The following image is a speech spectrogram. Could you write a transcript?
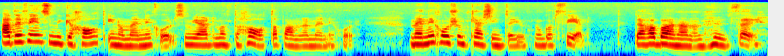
Att det finns så mycket hat inom människor som gör att man måste hata på andra människor. Människor som kanske inte har gjort något fel. Det har bara en annan hudfärg.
